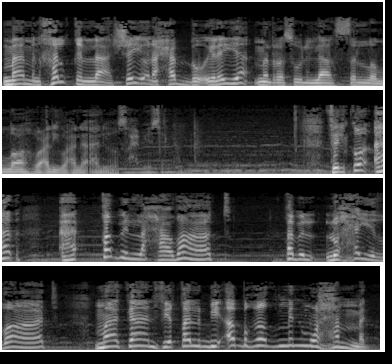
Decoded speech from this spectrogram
ما من خلق الله شيء أحب إلي من رسول الله صلى الله عليه وعلى آله وصحبه وسلم. في الكون قبل لحظات قبل لحيظات ما كان في قلبي أبغض من محمد.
